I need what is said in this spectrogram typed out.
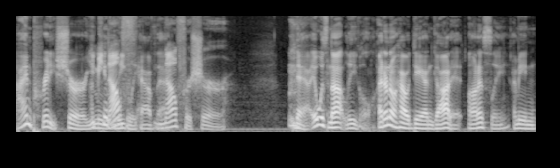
I'm pretty sure you I mean, can't legally f- have that. Now for sure. yeah, it was not legal. I don't know how Dan got it. Honestly, I mean,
